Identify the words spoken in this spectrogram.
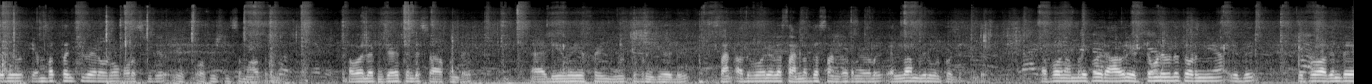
ഒരു എൺപത്തഞ്ച് പേരോളം ഫോറസ്റ്റിന്റെ ഒഫീഷ്യൽസ് മാത്രമാണ് അതുപോലെ പഞ്ചായത്തിന്റെ സ്റ്റാഫുണ്ട്. D Y F I youth brigade അതുപോലെയുള്ള സന്നദ്ധ സംഘടനകൾ എല്ലാം ഇതിൽ ഉൾപ്പെട്ടിട്ടുണ്ട്. അപ്പോൾ നമ്മളിപ്പോൾ രാവിലെ എട്ട് മണി മുതൽ തുടങ്ങിയ ഇത് ഇപ്പോൾ അതിന്റെ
